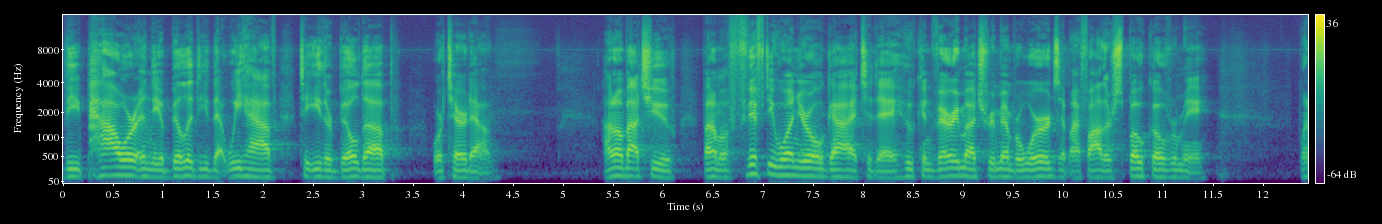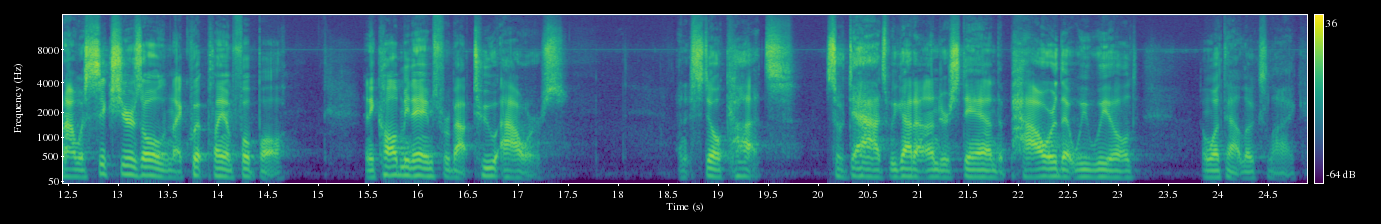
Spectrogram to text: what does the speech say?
the power and the ability that we have to either build up or tear down. I don't know about you, but I'm a 51 year old guy today who can very much remember words that my father spoke over me when I was six years old and I quit playing football. And he called me names for about two hours. And it still cuts. So, dads, we got to understand the power that we wield and what that looks like.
